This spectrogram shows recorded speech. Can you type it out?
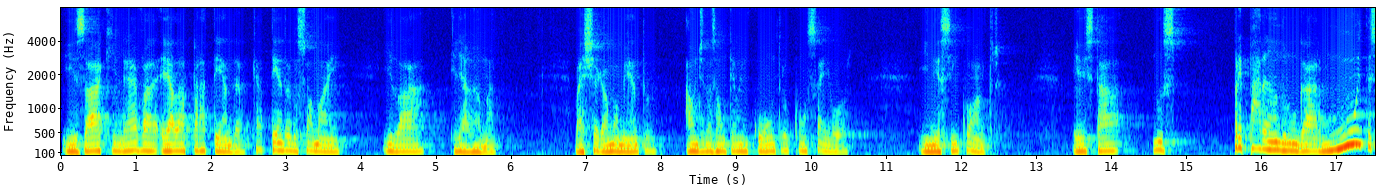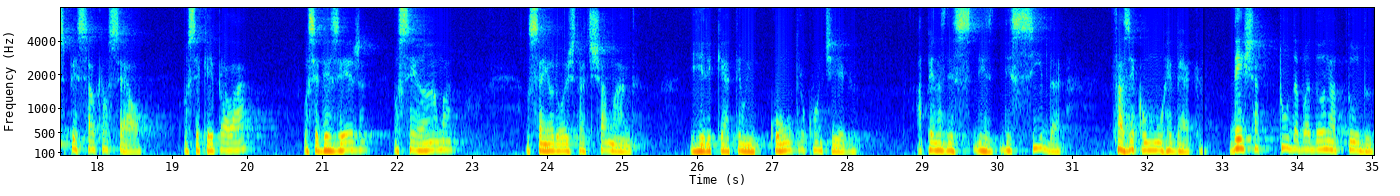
E Isaac leva ela para a tenda, que é a tenda da sua mãe, e lá ele a ama. Vai chegar um momento onde nós vamos ter um encontro com o Senhor. E nesse encontro, Ele está nos preparando um lugar muito especial que é o céu. Você quer ir para lá? Você deseja? Você ama? O Senhor hoje está te chamando e Ele quer ter um encontro contigo. Apenas decida fazer como Rebeca. Deixa tudo, abandona tudo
